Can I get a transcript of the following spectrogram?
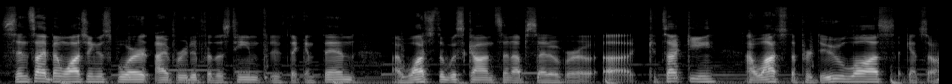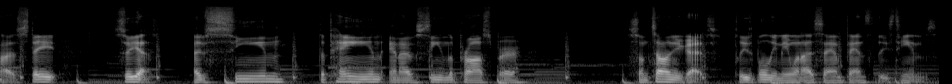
since I've been watching the sport, I've rooted for this team through thick and thin. I watched the Wisconsin upset over uh, Kentucky. I watched the Purdue loss against Ohio State. So, yes, I've seen the pain and I've seen the prosper. So I'm telling you guys, please believe me when I say I'm fans of these teams.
